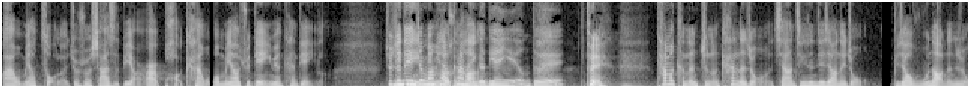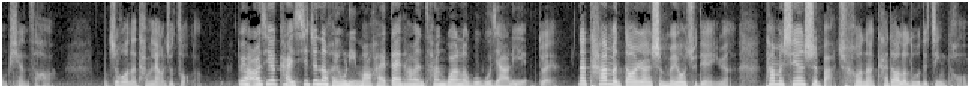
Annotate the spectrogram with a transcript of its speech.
啊，我们要走了，就说《杀死比尔二》不好看，我们要去电影院看电影了。就这电影这好看的一个电影，对，对他们可能只能看那种像《惊声尖叫》那种比较无脑的那种片子哈。之后呢，他们两个就走了。对啊，而且凯西真的很有礼貌，还带他们参观了姑姑家里。对，那他们当然是没有去电影院，他们先是把车呢开到了路的尽头，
